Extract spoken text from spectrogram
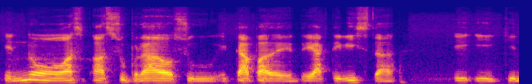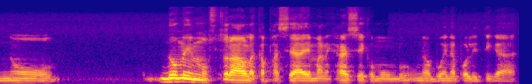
que no ha, ha superado su etapa de, de activista y, que no, no me he mostrado la capacidad de manejarse como una buena política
